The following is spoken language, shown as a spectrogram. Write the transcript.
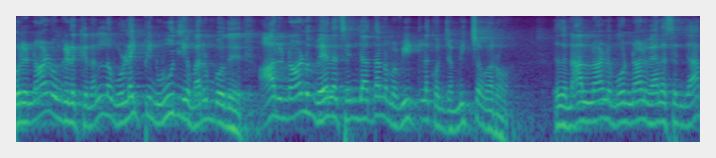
ஒரு நாள் உங்களுக்கு நல்ல உழைப்பின் ஊதியம் வரும்போது ஆறு நாளும் வேலை செஞ்சால் தான் நம்ம வீட்டில் கொஞ்சம் மிச்சம் வரும். இது நாலு நாள் மூணு நாள் வேலை செஞ்சால்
